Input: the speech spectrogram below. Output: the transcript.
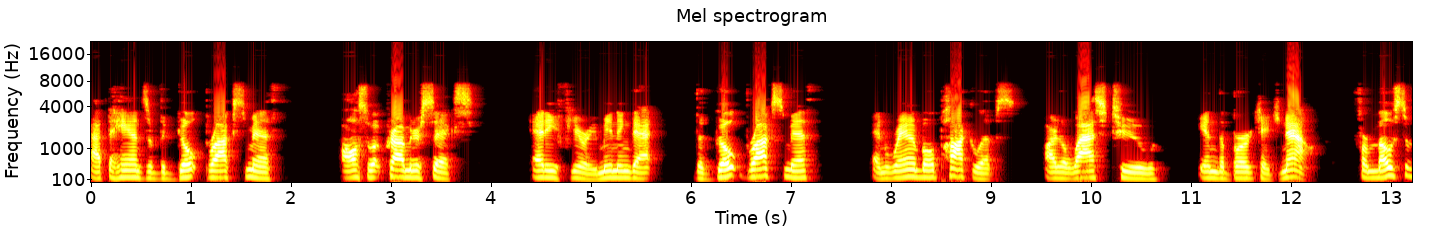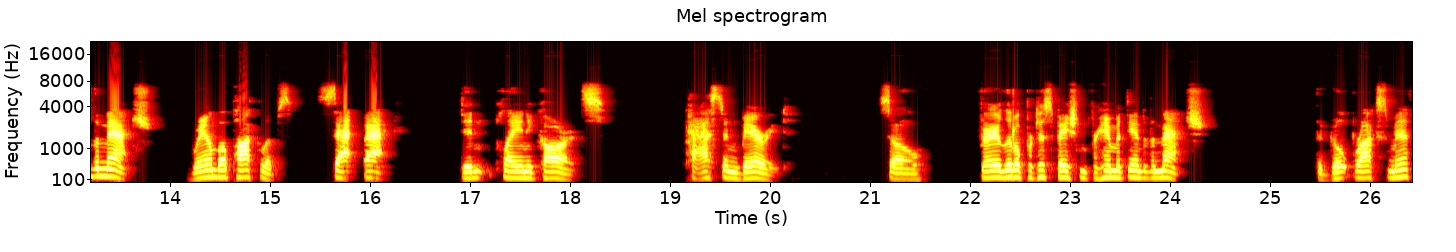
at the hands of the GOAT Brock Smith, also at crowd meter 6, Eddie Fury, meaning that the GOAT Brock Smith and Rambo Apocalypse are the last two in the birdcage. Now, for most of the match, Rambo Apocalypse sat back, didn't play any cards, passed and buried. So, very little participation for him at the end of the match. The Goat Brock Smith,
